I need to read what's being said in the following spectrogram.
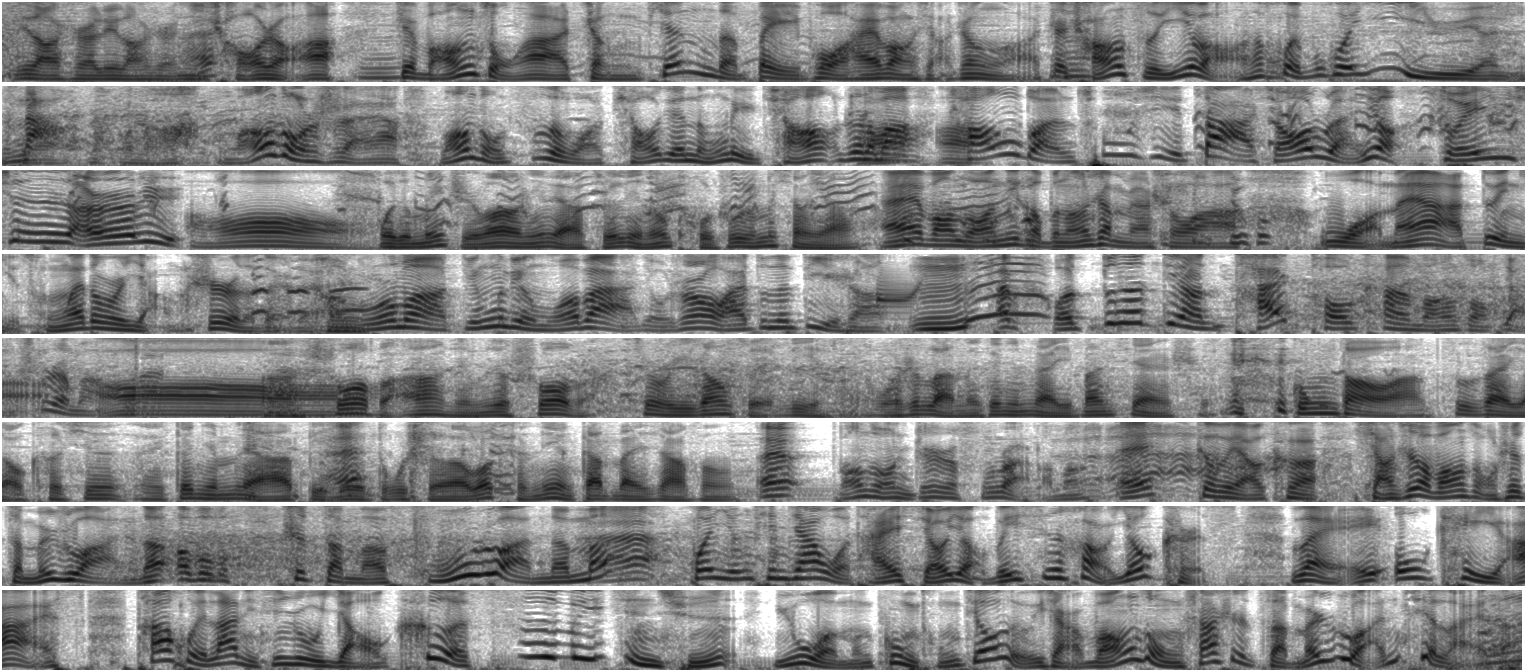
李老师，李老师，你瞅瞅啊，这王总啊，整天的被迫害妄想症啊，这长此以往，他会不会抑郁啊？你说那那不能。王总是谁啊？王总自我调节能力强，知道吗？长短粗细、大小软硬，随心而欲。哦，我就没指望你俩嘴里能吐出什么象牙。哎，王总，你可不能这么着说啊！我们呀，对你从来都是仰视的，对不对？可不是嘛，顶顶膜拜。有时候我还蹲在地上，嗯，哎，我蹲在地上抬头看王总，仰视嘛。哦，啊，说吧啊，你们就说吧，就是一张嘴厉害。我是懒得跟你们俩一般见识。公道啊，自在咬客心。哎，跟你们俩比这毒舌，我肯定甘拜下风。哎，王总，你这是服软了吗？哎，各位姚客，想知道王总是怎么软的？哦，不不是怎么服软的吗？欢迎添加我台小咬微信号 Yokers Y A O K E R S，他会拉你进入咬克斯微信群，与我们共同交流一下王总他是怎么软起来的。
